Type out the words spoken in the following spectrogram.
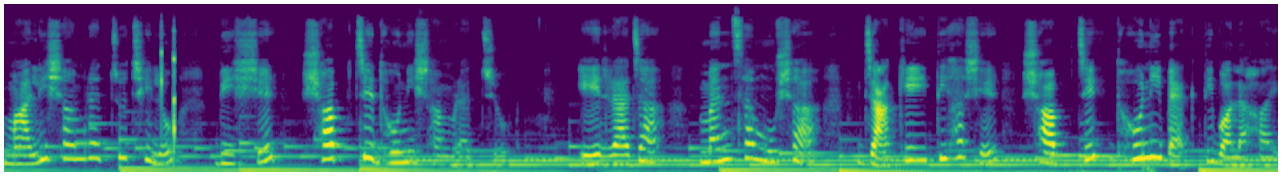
মালি সাম্রাজ্য ছিল বিশ্বের সবচেয়ে ধনী সাম্রাজ্য। এর রাজা মনসা মুসা, যাকে ইতিহাসের সবচেয়ে ধনী ব্যক্তি বলা হয়,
